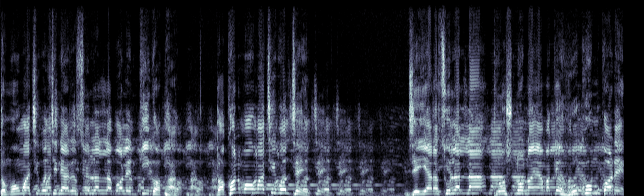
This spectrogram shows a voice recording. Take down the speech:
তো মৌমাছি বলছি, না রসুল্লাহ বলেন কি কথা? তখন মৌমাছি বলছে যে, ইয়া রাসূলুল্লাহ, প্রশ্ন নয়, আমাকে হুকুম করেন।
